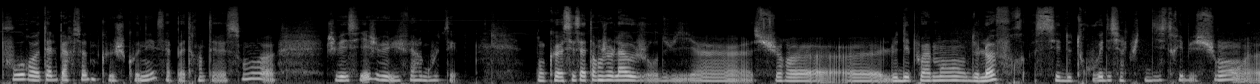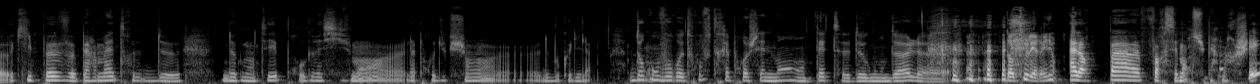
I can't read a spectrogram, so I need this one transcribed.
pour telle personne que je connais ça peut être intéressant, euh, je vais essayer, je vais lui faire goûter. Donc c'est cet enjeu-là aujourd'hui sur le déploiement de l'offre, c'est de trouver des circuits de distribution qui peuvent permettre de d'augmenter progressivement euh, la production euh, de Bocolila. Donc on vous retrouve très prochainement en tête de gondole euh, dans tous les rayons. Alors pas forcément en supermarché,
